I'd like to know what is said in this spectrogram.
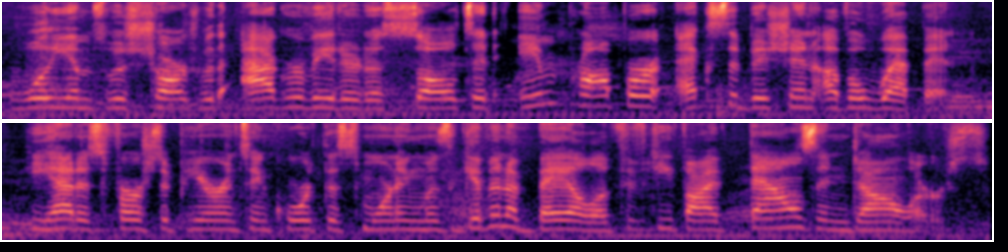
Williams was charged with aggravated assault and improper exhibition of a weapon. He had his first appearance in court this morning, was given a bail of $55,000.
